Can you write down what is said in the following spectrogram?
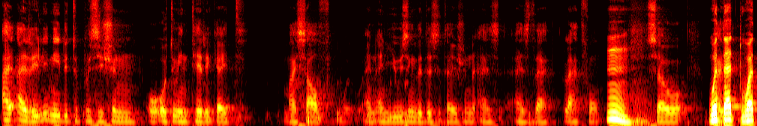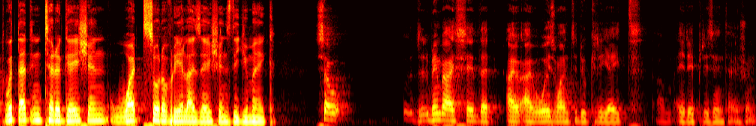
I, I really needed to position or, or to interrogate myself w- and, and using the dissertation as, as that platform. Mm. So With I- that, what with that interrogation, what sort of realizations did you make? So remember, I said that I, I always wanted to create um, a representation,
